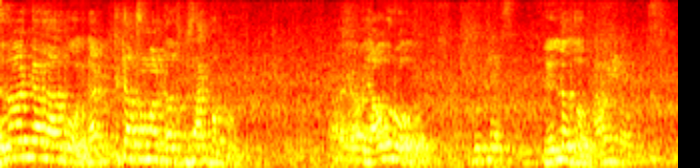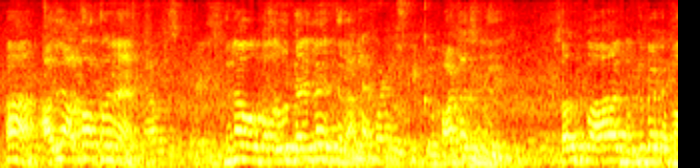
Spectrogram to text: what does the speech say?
ಎದುರಂಗೆ ಅಲ್ಲ ನೆಟ್ ಕೆಲಸ ಮಾಡಿ ಕಲ್ಸಿ ಸಾಕ್ಬೇಕು. ಯಾವರು? ಎಲ್ಲದು? ಹಾ ಹಾಂ ಅಲ್ಲೇ ಹತ್ರ ಹತ್ರನೇ ದಿನ ಒಬ್ಬರು ಎಲ್ಲ ಇರ್ತೀರ? ಪಾಠ ಸಿಗ್ತೀರಿ ಸ್ವಲ್ಪ ನುಗ್ಗಬೇಕಮ್ಮ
